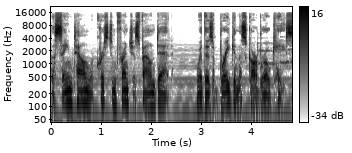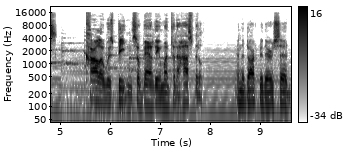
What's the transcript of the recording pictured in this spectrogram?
the same town where Kristen French is found dead, where there's a break in the Scarborough case. Karla was beaten so badly and went to the hospital. And the doctor there said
